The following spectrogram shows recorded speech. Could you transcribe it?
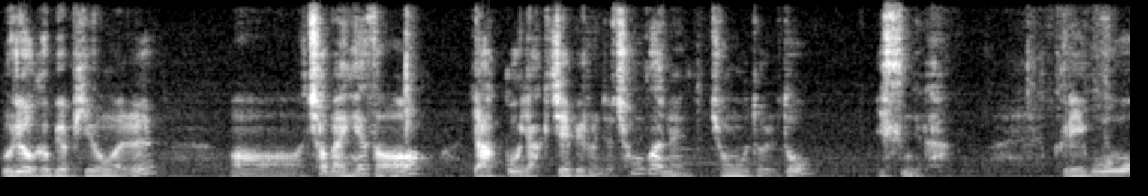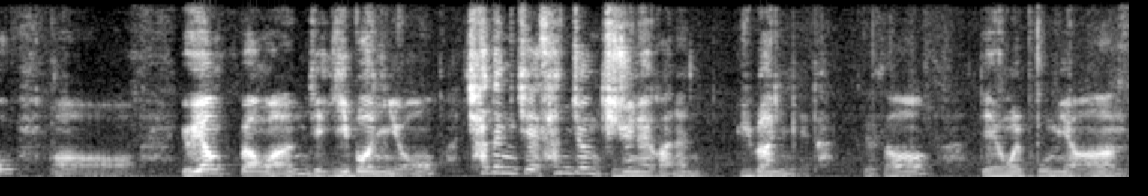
의료급여 비용을 어, 처방해서 약국 약제비로 이제 청구하는 경우들도 있습니다. 그리고 어, 요양병원 이제 입원료 차등제 산정 기준에 관한 위반입니다. 그래서 내용을 보면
